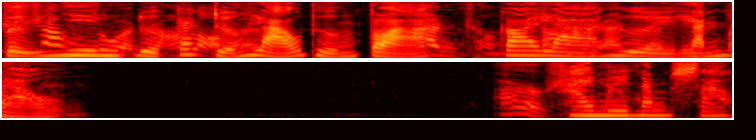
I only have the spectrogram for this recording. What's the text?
Tự nhiên được các trưởng lão thượng tọa coi là người lãnh đạo. 20 năm sau,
